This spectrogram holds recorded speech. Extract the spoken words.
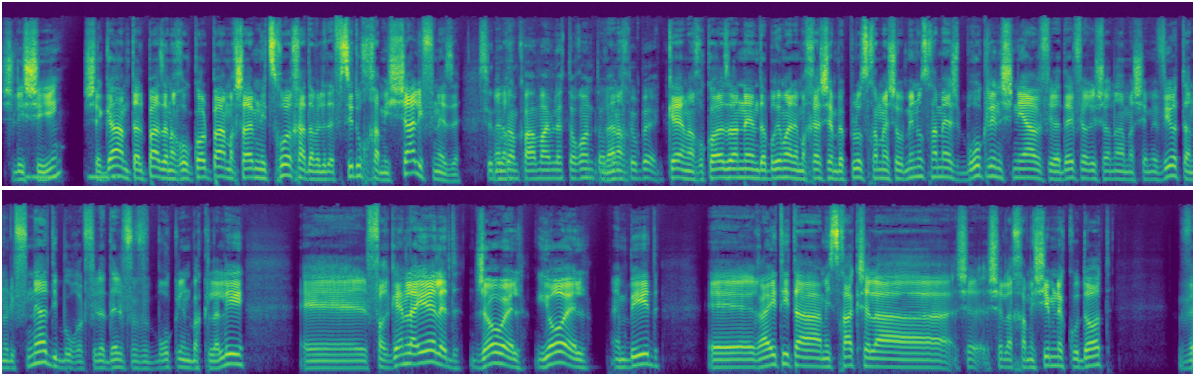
שלישי, שגם טלפז, אנחנו כל פעם, עכשיו הם ניצחו אחד, אבל הפסידו חמישה לפני זה. הפסידו ואנחנו- גם פעמיים לטורונטו ואנחנו- כן, אנחנו כל הזמן אה, מדברים עליהם אחרי שהם בפלוס חמש או במינוס חמש, ברוקלין שנייה ופילדלפיה ראשונה, מה שמביא אותנו לפני הדיבור על פילדלפיה וברוקלין בכללי. אה, לפרגן לילד, ג'ואל, יואל, אמביד. אה, ראיתי את המשחק של, ה... של, של החמישים נקודות, וכל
